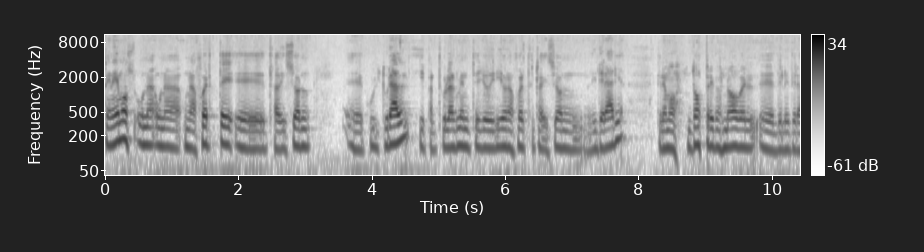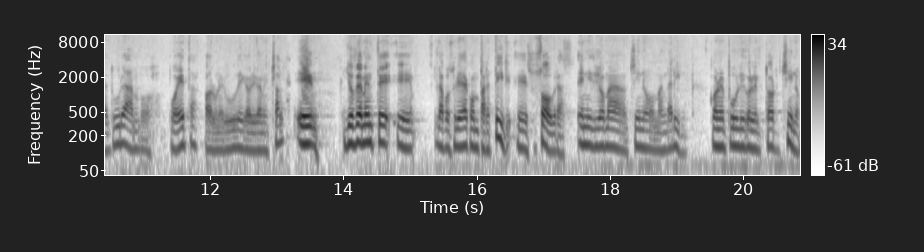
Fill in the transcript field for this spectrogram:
tenemos una, una fuerte tradición cultural y particularmente yo diría una fuerte tradición literaria tenemos dos premios Nobel eh, de literatura, ambos poetas, Pablo Neruda y Gabriela Mistral. Eh, y obviamente eh, la posibilidad de compartir sus obras en idioma chino mandarín con el público lector chino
